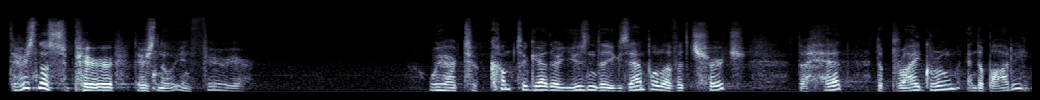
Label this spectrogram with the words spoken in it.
there is no superior, there's no inferior. We are to come together using the example of a church, the head, the bridegroom and the body,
